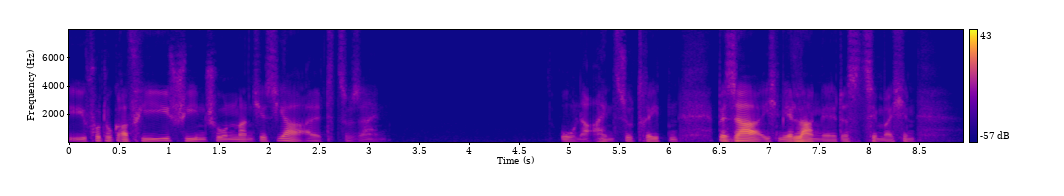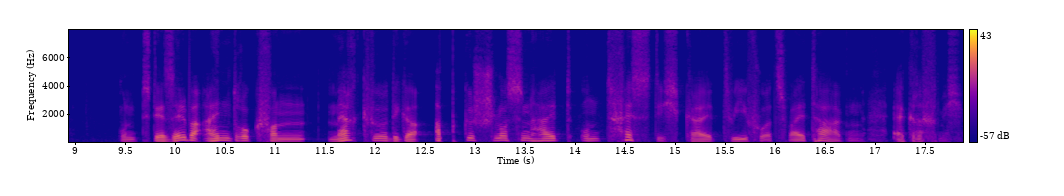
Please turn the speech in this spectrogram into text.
Die Fotografie schien schon manches Jahr alt zu sein. Ohne einzutreten, besah ich mir lange das Zimmerchen, und derselbe Eindruck von merkwürdiger Abgeschlossenheit und Festigkeit wie vor zwei Tagen ergriff mich.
